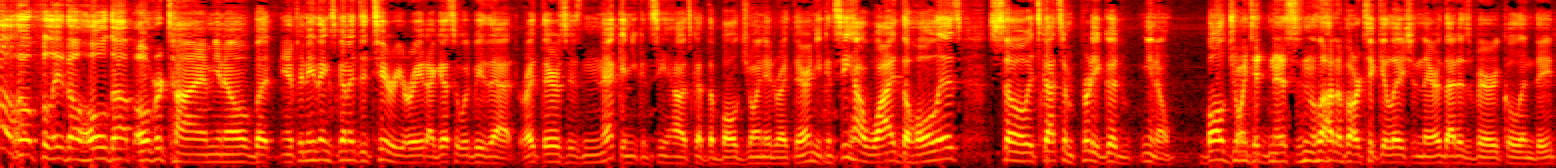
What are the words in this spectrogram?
hopefully they'll hold up over time, you know, but if anything's going to deteriorate, I guess it would be that. Right there's his neck, and you can see how it's got the ball jointed right there, and you can see how wide the hole is, so it's got some pretty good, you know, ball jointedness and a lot of articulation there. That is very cool indeed.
